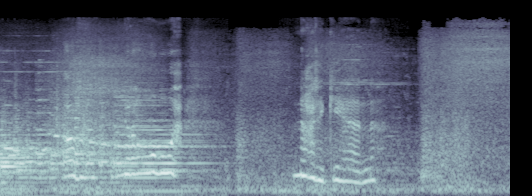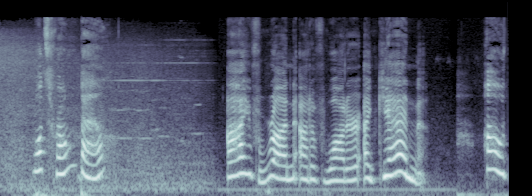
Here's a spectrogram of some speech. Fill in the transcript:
oh, no. Not again. What's wrong, Belle? I've run out of water again. Oh,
